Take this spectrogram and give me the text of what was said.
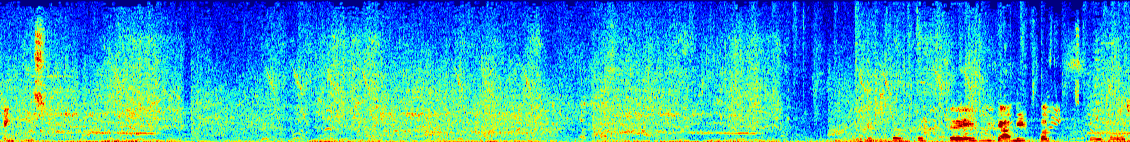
Thankies. You got me fucking snowballs.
